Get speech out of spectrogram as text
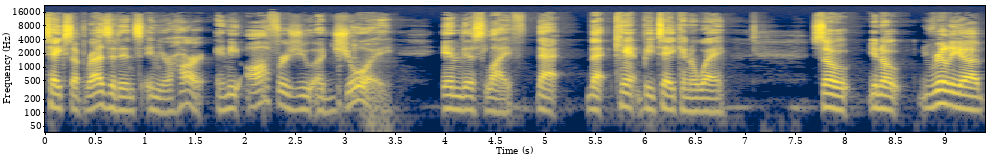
takes up residence in your heart and he offers you a joy in this life that that can't be taken away. So, you know, really a,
